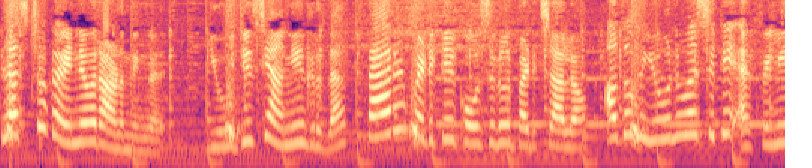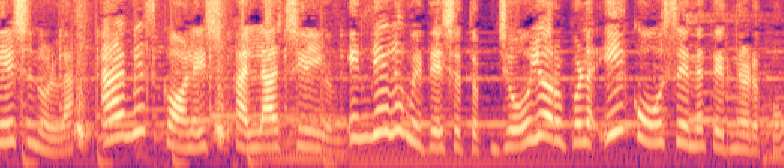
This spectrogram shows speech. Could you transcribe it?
പ്ലസ് ടു കഴിഞ്ഞവരാണ് നിങ്ങൾ. യു ജി സി അംഗീകൃത പാരാമെഡിക്കൽ കോഴ്സുകൾ പഠിച്ചാലോ? അതും യൂണിവേഴ്സിറ്റി അഫിലിയേഷൻ ഉള്ള ആംബിയസ് കോളേജ് കല്ലാച്ചിയിലും. ഇന്ത്യയിലും വിദേശത്തും ജോലി ഉറപ്പുള്ള ഈ കോഴ്സ് തന്നെ തിരഞ്ഞെടുക്കും.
